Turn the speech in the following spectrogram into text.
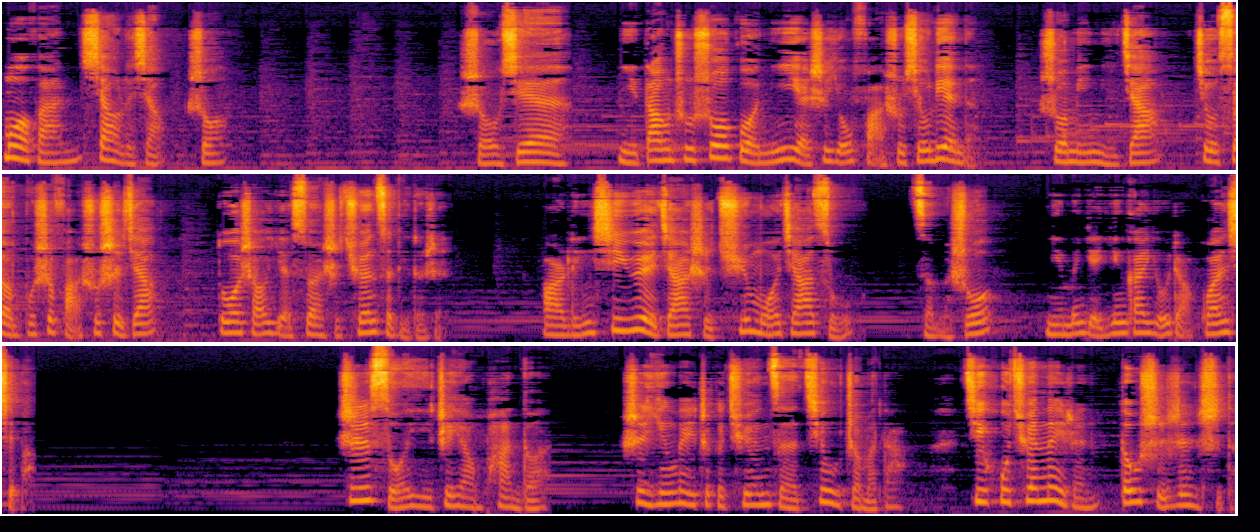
莫凡笑了笑说：“首先，你当初说过你也是有法术修炼的，说明你家就算不是法术世家，多少也算是圈子里的人。而林希月家是驱魔家族，怎么说你们也应该有点关系吧？之所以这样判断。”是因为这个圈子就这么大，几乎圈内人都是认识的，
